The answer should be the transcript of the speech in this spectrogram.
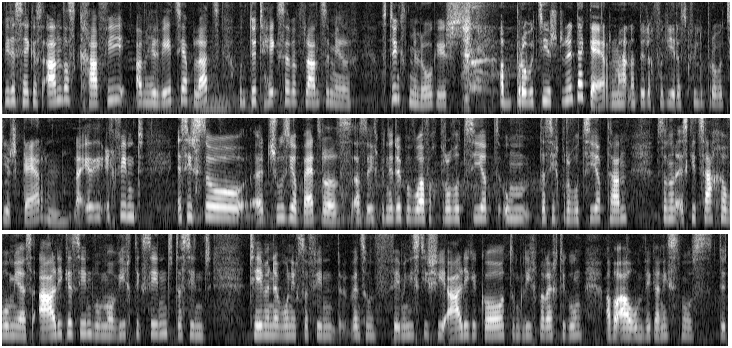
weil es hätte ein anderes Kaffee am Helvetiaplatz und dort hätte es eben Pflanzenmilch. Das klingt mir logisch. Aber provozierst du nicht auch gern? Man hat natürlich von dir das Gefühl, du provozierst gern. Nein, ich- ich finde, es ist so äh, choose your battles. Also ich bin nicht jemand, der einfach provoziert, um dass ich provoziert habe, sondern es gibt Sachen, wo mir ein Anliegen sind, wo mir wichtig sind. Das sind Themen, wo ich so finde, wenn es um feministische Anliegen geht, um Gleichberechtigung, aber auch um Veganismus. Dort,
